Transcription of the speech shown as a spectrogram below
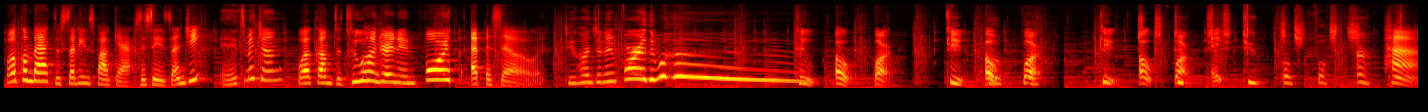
Welcome back to Studyin's podcast. This is Anji. It's Michan. Welcome to 204th episode. 204. woohoo! 204. 204. 204. 204. Ha.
